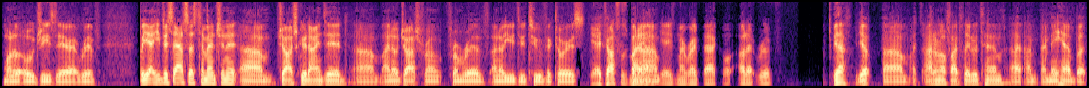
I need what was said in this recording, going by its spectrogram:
one of the OGs there at Riv. But yeah, he just asked us to mention it. Um, Josh Goodine did. Um, I know Josh from from Riv. I know you do too, Victorious. Yeah, Josh was my But, uh, um, yeah he's my right back out at Riv. Yeah. Yep. Um, I, I don't know if I played with him. I, I, I may have, but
